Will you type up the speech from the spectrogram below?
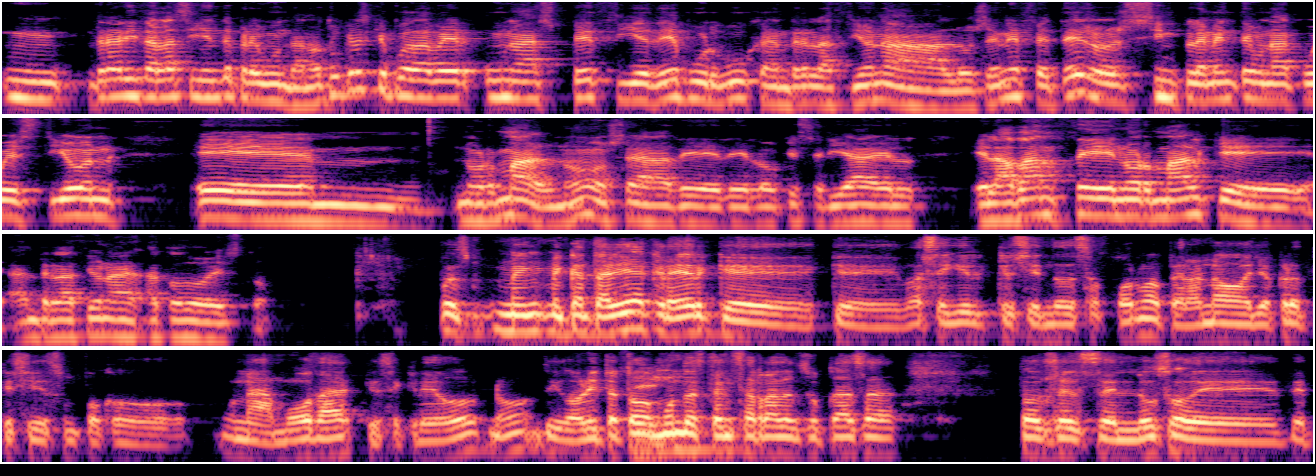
Mm, realizar la siguiente pregunta, ¿no? ¿Tú crees que puede haber una especie de burbuja en relación a los NFTs o es simplemente una cuestión eh, normal, ¿no? O sea, de, lo que sería el, avance normal que en relación a, todo esto. Pues me, encantaría creer que, va a seguir creciendo de esa forma, pero no, yo creo que sí es un poco una moda que se creó, ¿no? Digo, ahorita todo el mundo está encerrado en su casa, entonces, el uso de,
